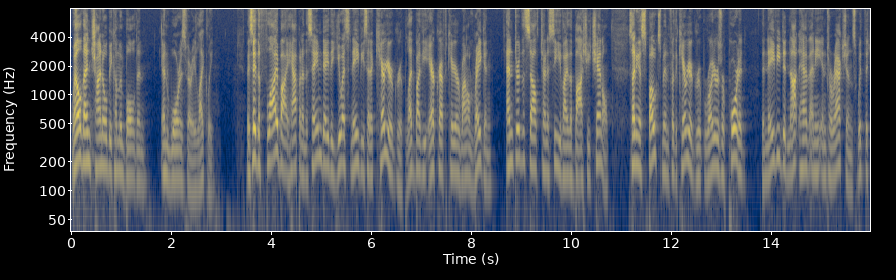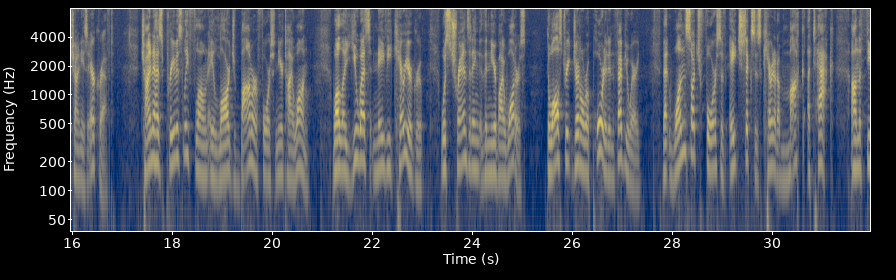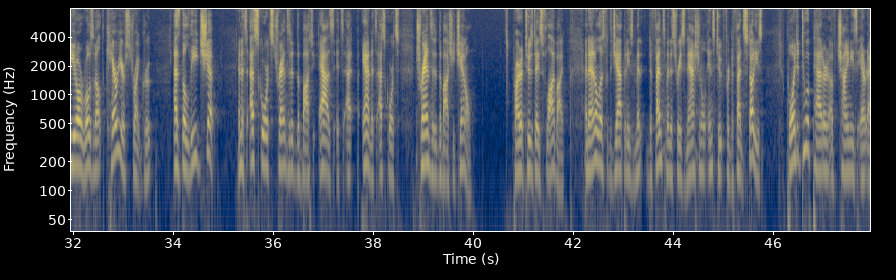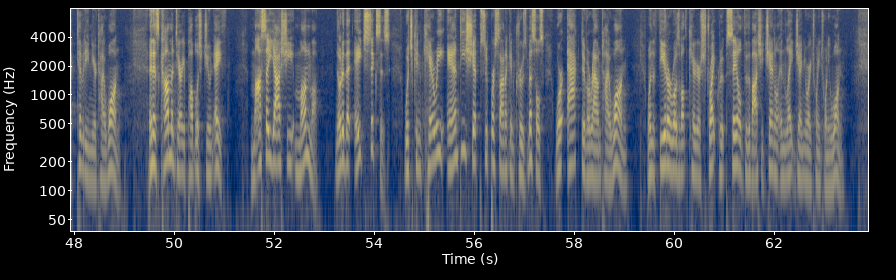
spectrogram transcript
well, then China will become emboldened and war is very likely. They say the flyby happened on the same day the U.S. Navy said a carrier group led by the aircraft carrier Ronald Reagan entered the South China Sea via the Bashi Channel. Citing a spokesman for the carrier group, Reuters reported the Navy did not have any interactions with the Chinese aircraft. China has previously flown a large bomber force near Taiwan, while a U.S. Navy carrier group was transiting the nearby waters. The Wall Street Journal reported in February that one such force of H 6s carried out a mock attack on the Theodore Roosevelt carrier strike group as the lead ship and its escorts transited the Bashi as its and its escorts transited the Bashi Channel. Prior to Tuesday's flyby, an analyst with the Japanese Defense Ministry's National Institute for Defense Studies pointed to a pattern of Chinese air activity near Taiwan. In his commentary published June 8th, Masayashi Monma noted that H 6s, which can carry anti ship supersonic and cruise missiles, were active around Taiwan when the Theodore Roosevelt carrier strike group sailed through the Bashi Channel in late January 2021.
